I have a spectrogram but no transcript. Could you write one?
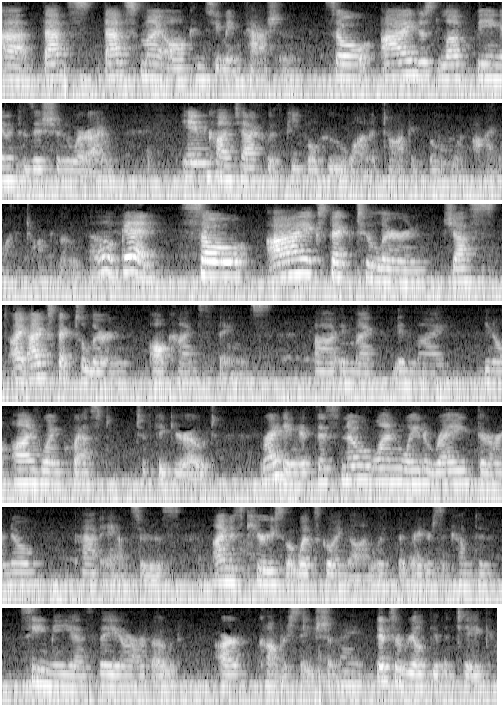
Uh, that's that's my all-consuming passion. So I just love being in a position where I'm in contact with people who want to talk about what I want to talk about. Oh, good. So I expect to learn just I, I expect to learn all kinds of things uh, in my in my you know ongoing quest to figure out writing. If there's no one way to write, there are no pat answers. I'm as curious about what's going on with the writers that come to see me as they are about our conversation. Right. It's a real give and take.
